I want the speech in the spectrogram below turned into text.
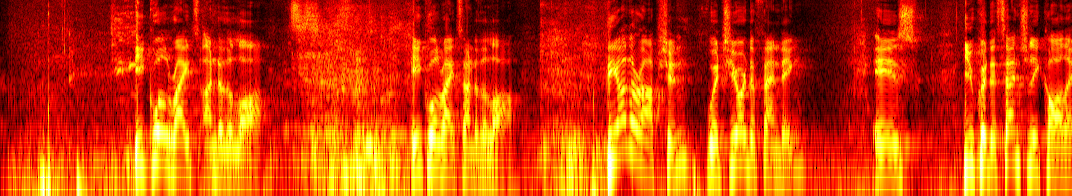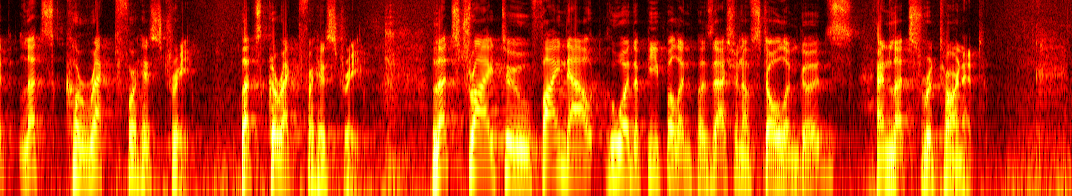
Equal rights under the law. Equal rights under the law. The other option, which you're defending, is you could essentially call it let's correct for history. Let's correct for history. Let's try to find out who are the people in possession of stolen goods and let's return it.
